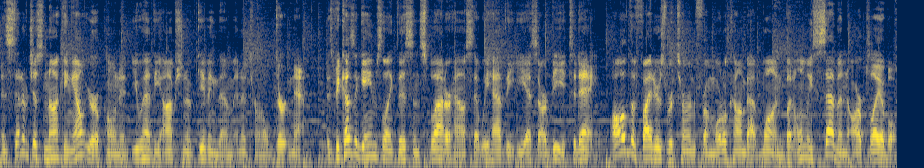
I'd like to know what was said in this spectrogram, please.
Instead of just knocking out your opponent, you had the option of giving them an eternal dirt nap. It's because of games like this and Splatterhouse that we have the ESRB today. All of the fighters return from Mortal Kombat 1, but only 7 are playable.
